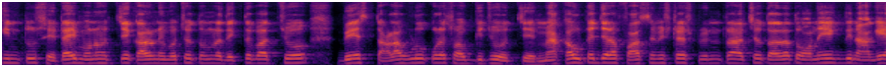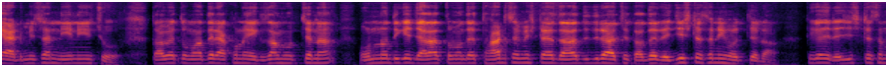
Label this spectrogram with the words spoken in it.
কিন্তু সেটাই মনে হচ্ছে, কারণ এবছর তোমরা দেখতে পাচ্ছ, বেশ তাড়াহুড়ো করে সব কিছু হচ্ছে। ম্যাকআউটের যারা ফার্স্ট সেমিস্টার স্টুডেন্টরা আছে, তারা তো অনেক দিন আগে অ্যাডমিশান নিয়ে নিয়েছো, তবে তোমাদের এখনও এক্সাম হচ্ছে না। অন্যদিকে যারা তোমাদের থার্ড সেমিস্টারে দাদা দিদিরা আছে, তাদের রেজিস্ট্রেশনই হচ্ছে না। ঠিক আছে রেজিস্ট্রেশন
